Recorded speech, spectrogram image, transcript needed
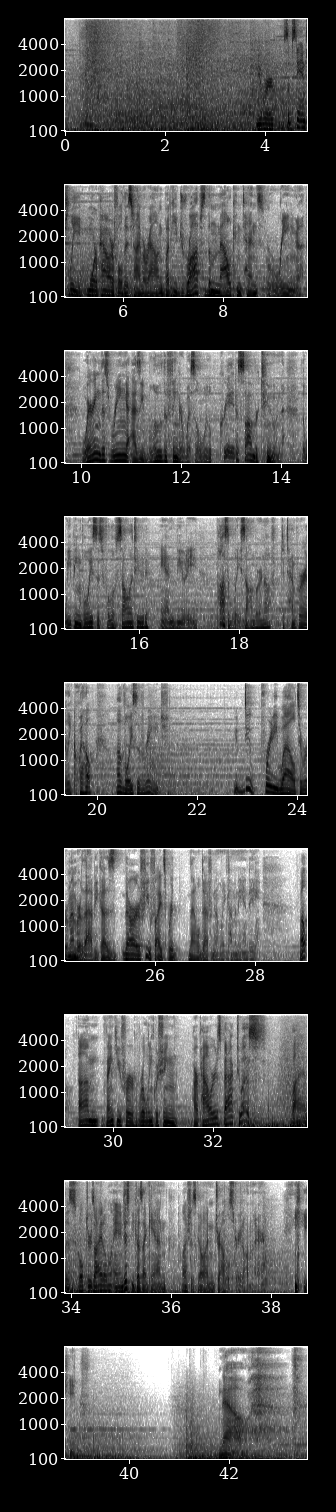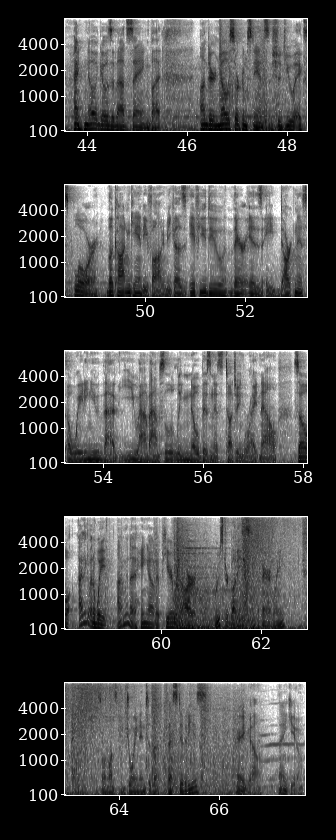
we were substantially more powerful this time around, but he drops the Malcontent's ring. Wearing this ring as you blow the finger whistle will create a somber tune. The weeping voice is full of solitude and beauty, possibly somber enough to temporarily quell a voice of rage. You do pretty well to remember that because there are a few fights where that'll definitely come in handy. Well, um, thank you for relinquishing our powers back to us via the sculptor's idol, and just because I can, let's just go and travel straight on there. Now, I know it goes without saying, but under no circumstance should you explore the cotton candy fog because if you do, there is a darkness awaiting you that you have absolutely no business touching right now. So I think I'm gonna wait. I'm gonna hang out up here with our rooster buddies, apparently. Someone wants to join into the festivities. There you go. Thank you.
